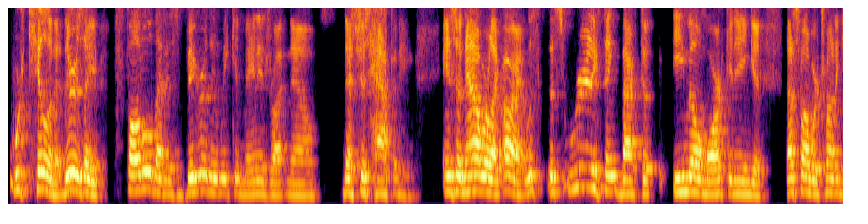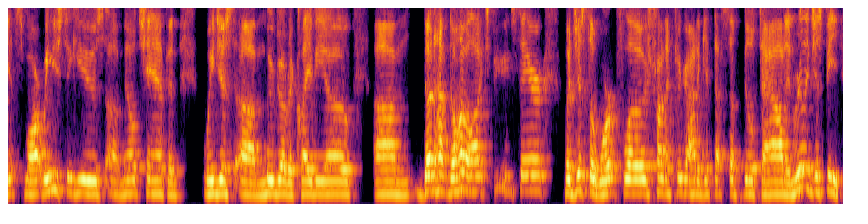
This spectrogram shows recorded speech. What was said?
we're killing it. There is a funnel that is bigger than we can manage right now. That's just happening. And so now we're like, all right, let's let's really think back to email marketing, and that's why we're trying to get smart. We used to use uh, Mailchimp, and we just um, moved over to Klaviyo. Um, don't have don't have a lot of experience there, but just the workflows, trying to figure out how to get that stuff built out, and really just be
